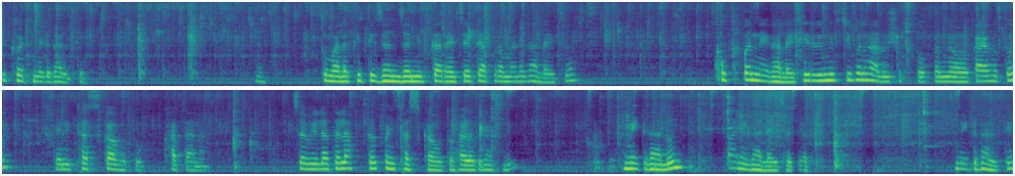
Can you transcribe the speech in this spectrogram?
तिखट मीठ घालते. तुम्हाला किती झणझणीत करायचं आहे त्याप्रमाणे घालायचं. खूप पण नाही घालायचं. हिरवी मिरची पण घालू शकतो पण काय होतं? त्याने ठसका होतो खाताना. चवीला तर लागतं पण ठसका होतो. हळद घातली मीठ घालून पाणी घालायचं त्यात. मीठ घालते.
